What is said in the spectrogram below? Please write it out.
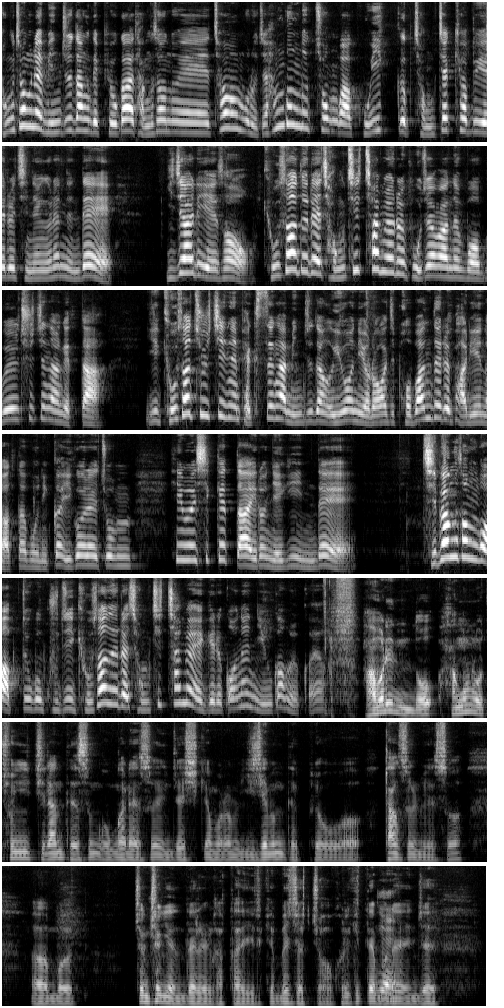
정청래 민주당 대표가 당선 후에 처음으로 이제 한국노총과 고위급 정책협의회를 진행을 했는데 이 자리에서 교사들의 정치 참여를 보장하는 법을 추진하겠다. 이게 교사 출신인 백승아 민주당 의원이 여러 가지 법안들을 발의해 놨다 보니까 이거에 좀 힘을 싣겠다 이런 얘기인데 지방선거 앞두고 굳이 교사들의 정치 참여 얘기를 꺼낸 이유가 뭘까요? 아무리 노, 한국노총이 지난 대선 공간에서 이제 쉽게 말하면 이재명 대표 당선을 위해서 어 뭐 정책 연대를 갖다 이렇게 맺었죠. 그렇기 때문에 이제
